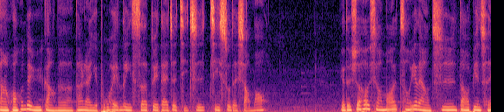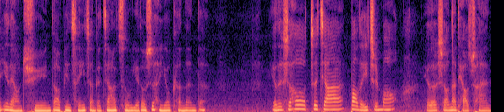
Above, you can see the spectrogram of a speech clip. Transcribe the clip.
那黄昏的渔港呢，当然也不会吝啬对待这几只寄宿的小猫。有的时候，小猫从一两只到变成一两群，到变成一整个家族，也都是很有可能的。有的时候，这家抱了一只猫；有的时候，那条船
